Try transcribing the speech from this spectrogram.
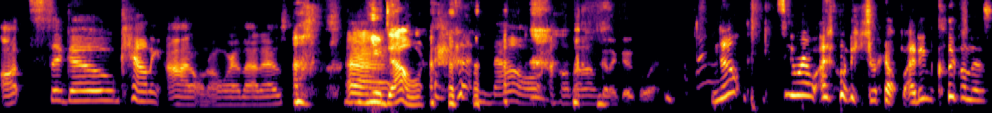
Otsego County. I don't know where that is. Uh, you don't. no. Hold on, I'm going to Google it. No, zero. I don't need your help. I didn't click on this.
